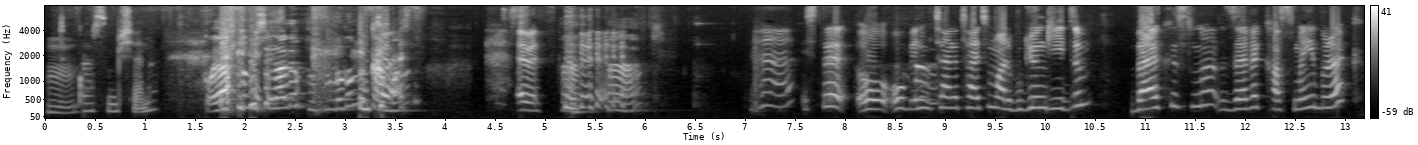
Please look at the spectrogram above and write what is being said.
Hı. koyarsın bir şeyler. Koyarsın bir şeylerden fısıldadın mı sen bana? Evet. Ha, ha. ha, işte o, o benim bir tane taytım vardı. Bugün giydim. Bel kısmı zerre kasmayı bırak.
